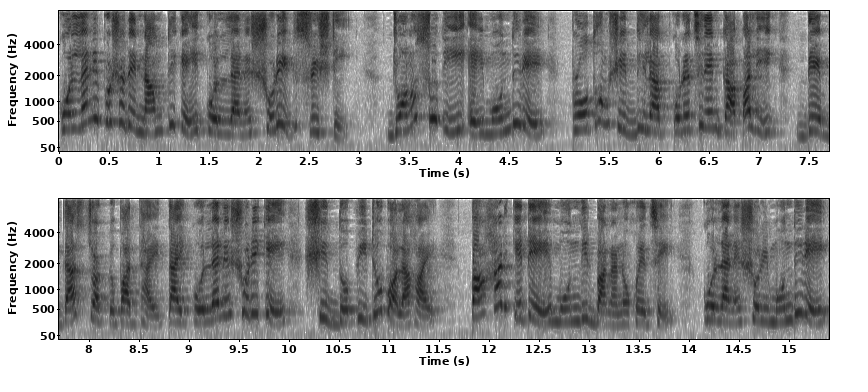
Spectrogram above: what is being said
কল্যাণী প্রসাদের নাম থেকেই কল্যাণেশ্বরীর সৃষ্টি। জনশ্রুতি এই মন্দিরে প্রথম সিদ্ধি লাভ করেছিলেন কাপালিক দেবদাস চট্টোপাধ্যায়। তাই কল্যাণেশ্বরীকে সিদ্ধপীঠও বলা হয়। পাহাড় কেটে মন্দির বানানো হয়েছে। কল্যাণেশ্বরী মন্দিরে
